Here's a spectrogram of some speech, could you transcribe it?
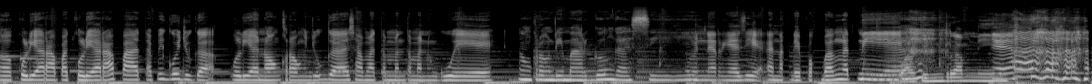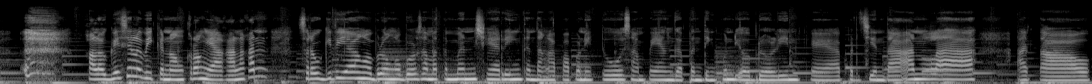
eh, kuliah rapat kuliah rapat. Tapi gue juga kuliah nongkrong juga sama teman-teman gue. Nongkrong di Margo nggak sih? Benernya sih anak Depok banget nih. Walking drum nih. Ya. Kalau gue sih lebih ke nongkrong ya karena kan seru gitu ya ngobrol-ngobrol sama temen sharing tentang apa pun itu sampai yang nggak penting pun diobrolin kayak percintaan lah atau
